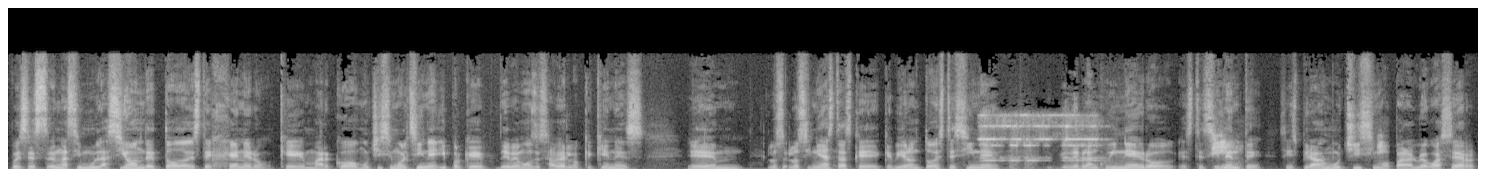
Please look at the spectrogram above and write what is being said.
Pues es una simulación de todo este género que marcó muchísimo el cine y porque debemos de saberlo que quienes em, los, cineastas que, que, vieron todo este cine de blanco y negro, este silente, se inspiraron muchísimo para luego hacer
